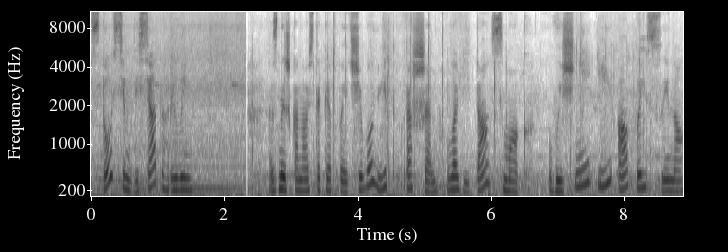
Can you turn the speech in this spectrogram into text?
170 гривень. Знижка на ось таке печиво від Рошен Лавіта, смак вишні і апельсина.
